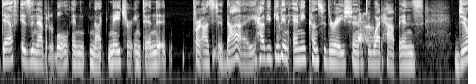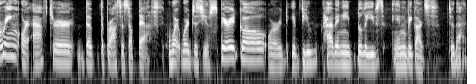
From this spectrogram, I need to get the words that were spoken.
death is inevitable and like nature intended for us to die, have you given any consideration to what happens during or after the, the process of death? Where, where does your spirit go, or do you, have any beliefs in regards to that?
